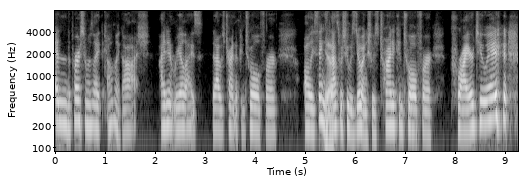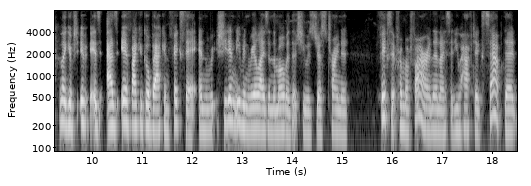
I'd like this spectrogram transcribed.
and the person was like oh my gosh i didn't realize that i was trying to control for all these things Yeah. and that's what she was doing she was trying to control for prior to it like if, if it's as if i could go back and fix it and re- she didn't even realize in the moment that she was just trying to fix it from afar and then i said you have to accept that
